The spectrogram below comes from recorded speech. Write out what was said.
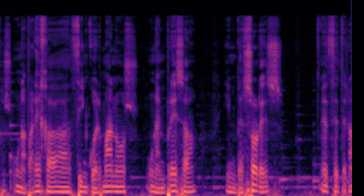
pues, una pareja, cinco hermanos, una empresa, inversores, etc.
